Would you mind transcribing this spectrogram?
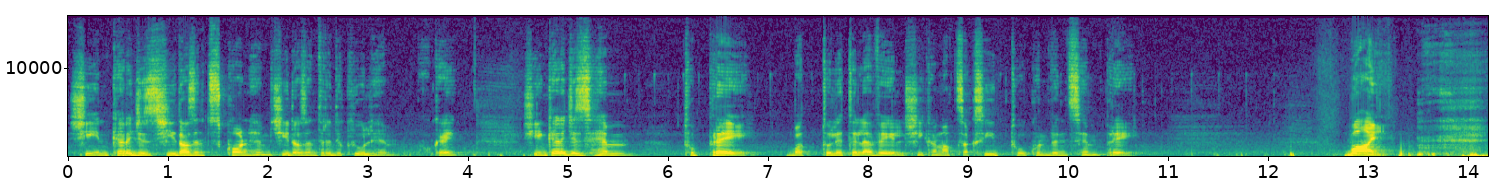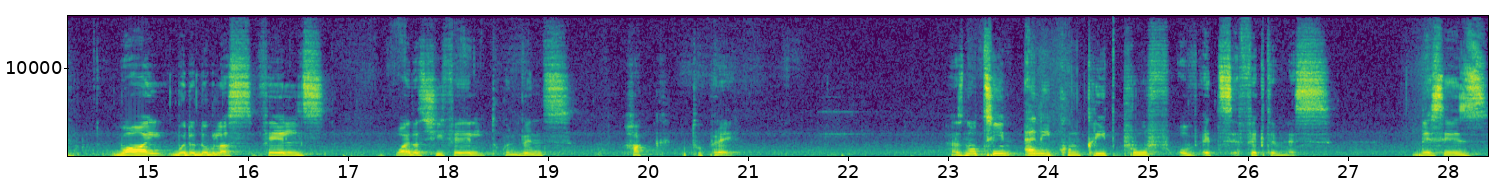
she encourages, she doesn't scorn him, she doesn't ridicule him, okay? She encourages him to pray but to little avail. She cannot succeed to convince him pray. Why? Why Widow Douglas fails? Why does she fail to convince Huck to pray? Has not seen any concrete proof of its effectiveness. This is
